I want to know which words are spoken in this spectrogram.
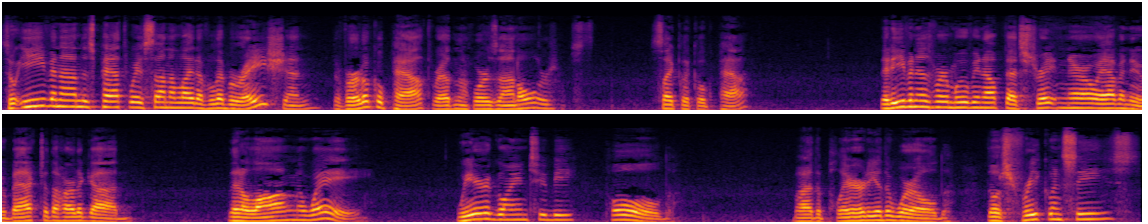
So even on this pathway, sound and light of liberation, the vertical path rather than the horizontal or cyclical path, that even as we're moving up that straight and narrow avenue back to the heart of God, that along the way, we're going to be pulled by the polarity of the world, those frequencies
